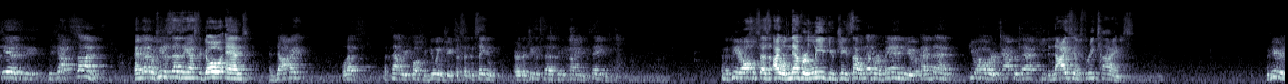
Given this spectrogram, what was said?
is. He's, he's God's son. And then when Jesus says that he has to go and, and die, well, that's, that's not what you're supposed to be doing, Jesus. And, and Satan, or then Jesus says, get behind me, Satan. And then Peter also says that I will never leave you, Jesus. I will never abandon you. And then a few hours after that, he denies him three times. So here is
